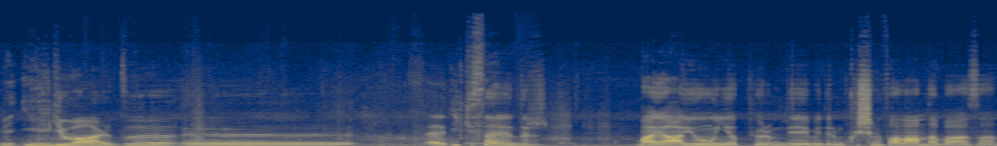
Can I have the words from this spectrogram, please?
bir ilgi vardı. Ee, evet iki senedir bayağı yoğun yapıyorum diyebilirim. Kışın falan da bazen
